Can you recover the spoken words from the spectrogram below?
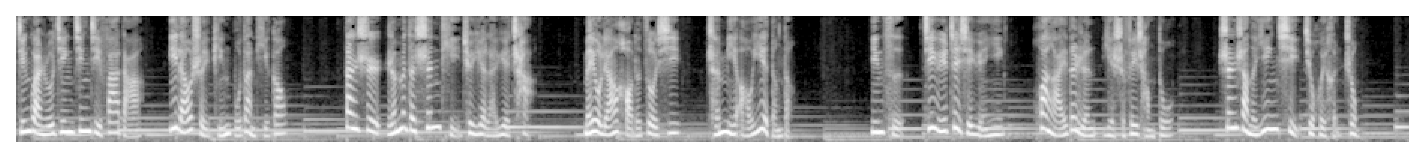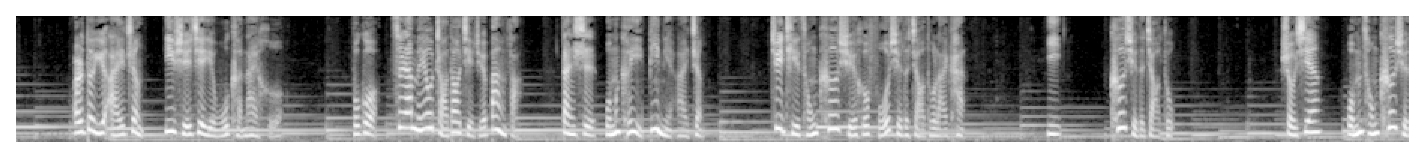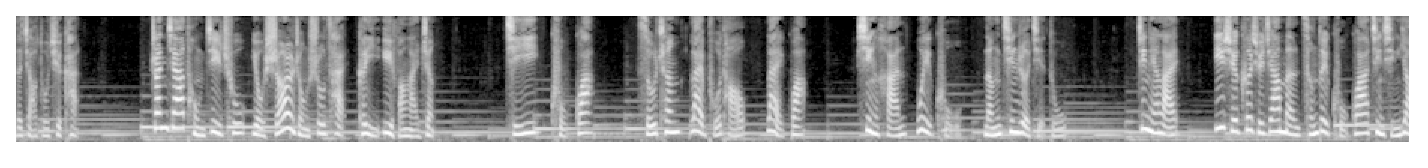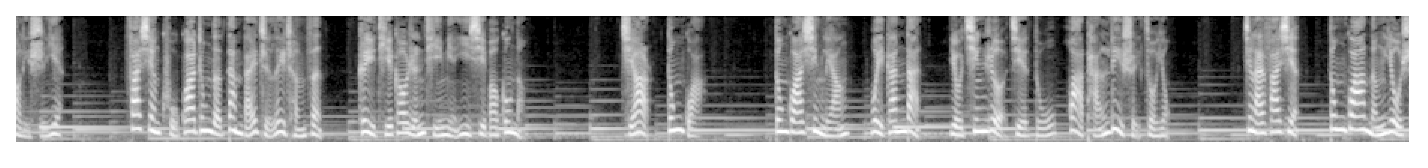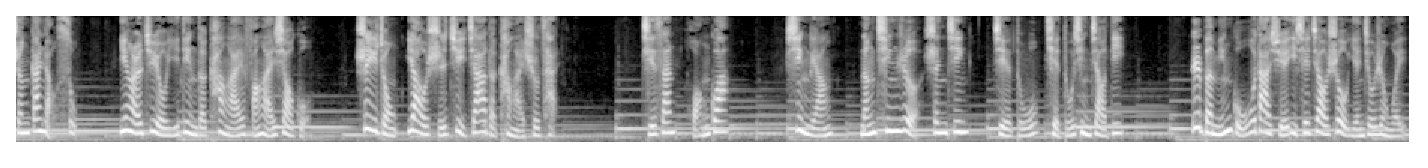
尽管如今经济发达，医疗水平不断提高，但是人们的身体却越来越差，没有良好的作息，沉迷熬夜等等。因此，基于这些原因，患癌的人也是非常多，身上的阴气就会很重。而对于癌症，医学界也无可奈何。不过，虽然没有找到解决办法。但是我们可以避免癌症。具体从科学和佛学的角度来看，一，科学的角度。首先，我们从科学的角度去看，专家统计出有十二种蔬菜可以预防癌症。其一，苦瓜，俗称赖葡萄、赖瓜，性寒味苦，能清热解毒。近年来。医学科学家们曾对苦瓜进行药理实验，发现苦瓜中的蛋白质类成分可以提高人体免疫细胞功能。其二，冬瓜，冬瓜性凉，味甘淡，有清热解毒、化痰利水作用。近来发现，冬瓜能诱生干扰素，因而具有一定的抗癌防癌效果，是一种药食俱佳的抗癌蔬菜。其三，黄瓜，性凉，能清热生津、解毒，且毒性较低。日本名古屋大学一些教授研究认为，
